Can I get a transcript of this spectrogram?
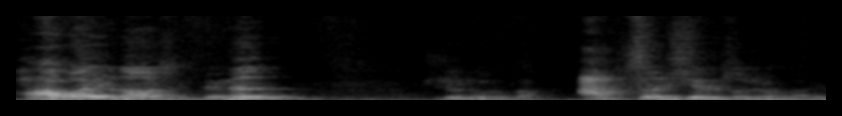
과거완료 나왔을 때는 주절동사가 앞선 시제를 써주란 말이야.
